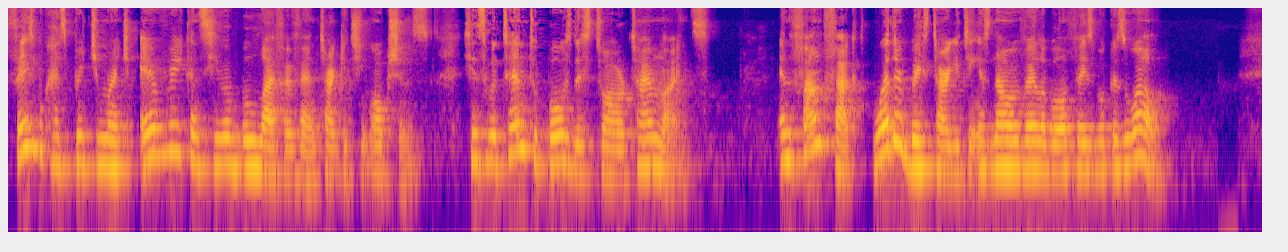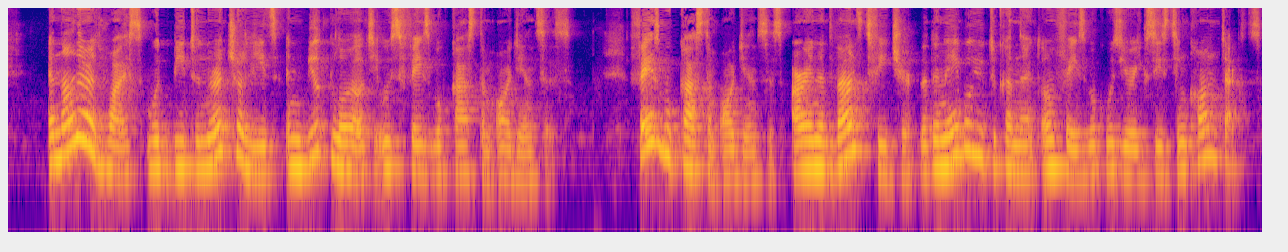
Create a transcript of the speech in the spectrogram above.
Facebook has pretty much every conceivable life event targeting options, since we tend to post this to our timelines. And fun fact, weather-based targeting is now available on Facebook as well. Another advice would be to nurture leads and build loyalty with Facebook custom audiences. Facebook custom audiences are an advanced feature that enable you to connect on Facebook with your existing contacts.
